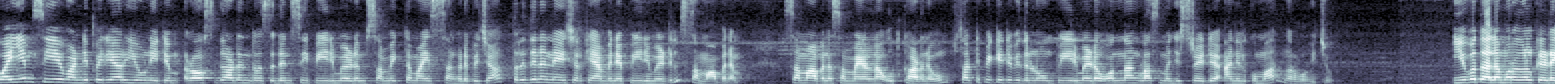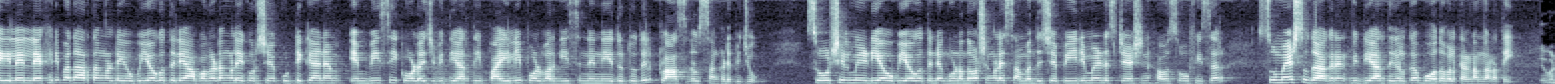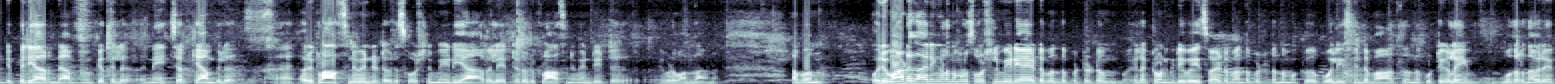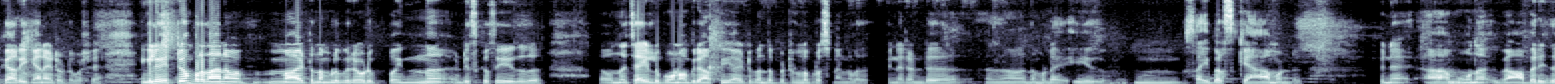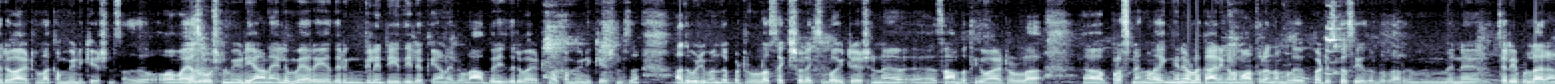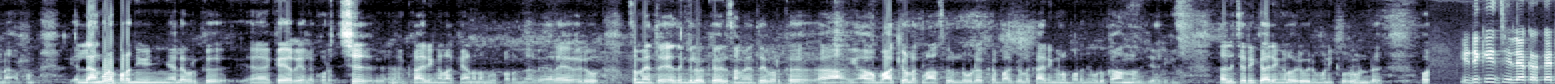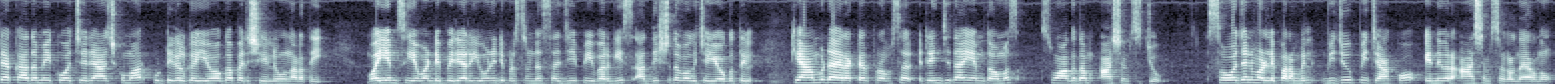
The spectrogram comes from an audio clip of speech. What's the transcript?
Y M C A Vandiperiyar യൂണിറ്റും rose garden residency പീരുമേടും സംയുക്തമായി സംഘടിപ്പിച്ച ത്രിദിന നേച്ചർ ക്യാമ്പിന് പീരുമേട്ടിൽ സമാപനം. സമാപന സമ്മേളന ഉദ്ഘാടനവും സർട്ടിഫിക്കറ്റ് വിതരണവും പീരുമേട് ഒന്നാം ക്ലാസ് മജിസ്ട്രേറ്റ് അനിൽകുമാർ നിർവഹിച്ചു. യുവതലമുറകൾക്കിടയിലെ ലഹരി പദാർത്ഥങ്ങളുടെ ഉപയോഗത്തിലെ അപകടങ്ങളെക്കുറിച്ച് കുട്ടിക്കാനം എം കോളേജ് വിദ്യാർത്ഥി പൈലി പോൾ വർഗീസിന്റെ നേതൃത്വത്തിൽ ക്ലാസുകൾ സംഘടിപ്പിച്ചു. സോഷ്യൽ മീഡിയ ഉപയോഗത്തിന്റെ ഗുണദോഷങ്ങളെ സംബന്ധിച്ച് Peermade station house officer Sumesh Sudhakaran വിദ്യാർത്ഥികൾക്ക് ബോധവൽക്കരണം നടത്തി. വണ്ടിപ്പെരിയാറിന്റെ ആഭിമുഖ്യത്തിൽ നേച്ചർ ക്യാമ്പിൽ ഒരു ക്ലാസ്സിന് വേണ്ടിയിട്ട് ഒരു സോഷ്യൽ മീഡിയ റിലേറ്റഡ് ഒരു ക്ലാസ്സിന് വേണ്ടിയിട്ട് ഇവിടെ വന്നതാണ് അപ്പം ഒരുപാട് കാര്യങ്ങൾ നമ്മൾ സോഷ്യൽ മീഡിയ ആയിട്ട് ബന്ധപ്പെട്ടിട്ടും ഇലക്ട്രോണിക് ഡിവൈസുമായിട്ട് ബന്ധപ്പെട്ടിട്ടും നമുക്ക് പോലീസിന്റെ ഭാഗത്ത് നിന്ന് കുട്ടികളെയും മുതിർന്നവരെയൊക്കെ അറിയിക്കാനായിട്ടുണ്ട്. പക്ഷേ എങ്കിലും ഏറ്റവും പ്രധാനമായിട്ട് നമ്മൾ ഇവരോട് ഇപ്പോൾ ഇന്ന് ഡിസ്കസ് ചെയ്തത് ഒന്ന് ചൈൽഡ് പോണോഗ്രാഫി ആയിട്ട് ബന്ധപ്പെട്ടുള്ള പ്രശ്നങ്ങൾ പിന്നെ രണ്ട് നമ്മുടെ ഈ സൈബർ സ്കാമുണ്ട് പിന്നെ മൂന്ന് അപരിചിതരുമായിട്ടുള്ള കമ്മ്യൂണിക്കേഷൻസ് അത് വയ സോഷ്യൽ മീഡിയ ആണെങ്കിലും വേറെ ഏതെങ്കിലും രീതിയിലൊക്കെ ആണെങ്കിലും അപരിചിതരുമായിട്ടുള്ള കമ്മ്യൂണിക്കേഷൻസ് അതുവഴി ബന്ധപ്പെട്ടുള്ള സെക്ഷൽ എക്സ്പ്ലോയിറ്റേഷന് സാമ്പത്തികമായിട്ടുള്ള പ്രശ്നങ്ങൾ ഇങ്ങനെയുള്ള കാര്യങ്ങൾ മാത്രമേ നമ്മൾ ഇപ്പോൾ ഡിസ്കസ് ചെയ്തുള്ളൂ. കാരണം പിന്നെ ചെറിയ പിള്ളേരാണ്. അപ്പം എല്ലാം കൂടെ പറഞ്ഞു കഴിഞ്ഞാൽ അവർക്ക് കെയർ ചെയ്യല്ല. കുറച്ച് കാര്യങ്ങളൊക്കെയാണ് നമ്മൾ പറഞ്ഞത്. വേറെ ഒരു സമയത്ത് ഏതെങ്കിലുമൊക്കെ ഒരു സമയത്ത് ഇവർക്ക് ബാക്കിയുള്ള ക്ലാസ്സുകളിലൂടെയൊക്കെ ബാക്കിയുള്ള കാര്യങ്ങളും പറഞ്ഞു കൊടുക്കാമെന്ന് വിചാരിക്കുന്നു. അതിലും ചെറിയ കാര്യങ്ങൾ ഒരു ഒരു മണിക്കൂർ കൊണ്ട് ഇടുക്കി ജില്ലാ ക്രിക്കറ്റ് അക്കാദമി കോച്ച് രാജ്കുമാർ കുട്ടികൾക്ക് യോഗ പരിശീലനവും നടത്തി. Y M C A Vandiperiyar unit president Saji P Varghese അധ്യക്ഷത വഹിച്ച യോഗത്തിൽ camp director professor Ranjitha M Thomas സ്വാഗതം ആശംസിച്ചു. സോജൻ വള്ളിപ്പറമ്പിൽ വിജു പി ചാക്കോ എന്നിവർ ആശംസകൾ നേർന്നു.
